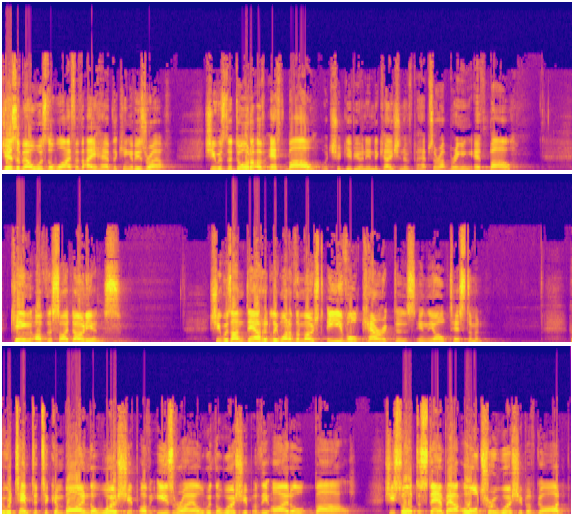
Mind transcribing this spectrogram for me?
Jezebel was the wife of Ahab, the king of Israel. She was the daughter of Ethbaal, which should give you an indication of perhaps her upbringing, Ethbaal, king of the Sidonians. She was undoubtedly one of the most evil characters in the Old Testament, who attempted to combine the worship of Israel with the worship of the idol Baal. She sought to stamp out all true worship of God,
